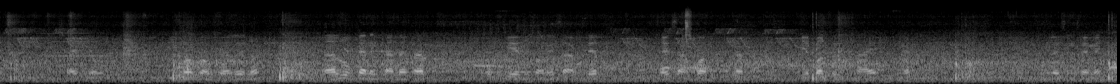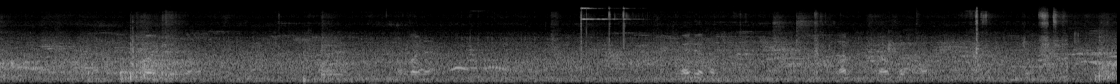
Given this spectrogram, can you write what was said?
ศสายเดียวที่ราบรก่ชนเลยเนาะลูกการแข่งขันนะครับหกเกมสองในสามเซตใช้สามบอลนะครับเกียบบอลสุดท้ายนะมีอะไรสงสัยไหมก็อยู่นเก่อนนะไปเรื่อยครับครับเราเสร็จแล้ว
